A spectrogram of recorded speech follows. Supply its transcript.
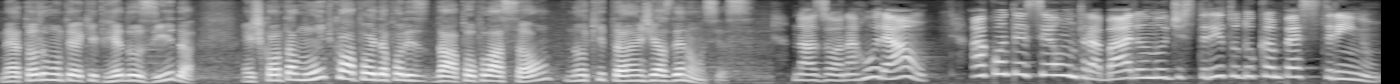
né, todo mundo tem equipe reduzida, a gente conta muito com o apoio da, da população no que tange as denúncias. Na zona rural, aconteceu um trabalho no distrito do Campestrinho.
